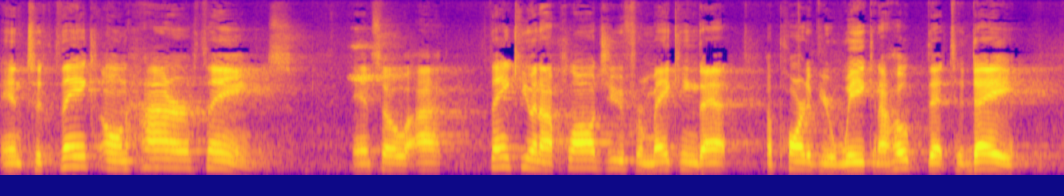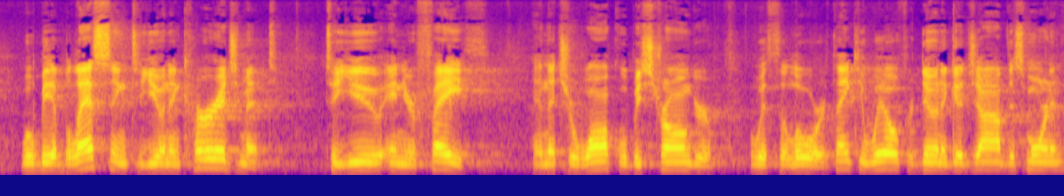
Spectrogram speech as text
and to think on higher things. And so I thank you and I applaud you for making that a part of your week. And I hope that today will be a blessing to you, an encouragement to you and your faith, and that your walk will be stronger with the Lord. Thank you, Will, for doing a good job this morning.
